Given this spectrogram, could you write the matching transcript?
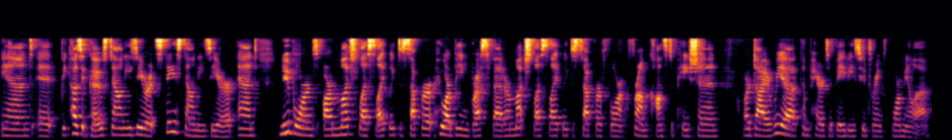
and it because it goes down easier, it stays down easier. And newborns are much less likely to suffer, who are being breastfed, are much less likely to suffer for, from constipation or diarrhea compared to babies who drink formula.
